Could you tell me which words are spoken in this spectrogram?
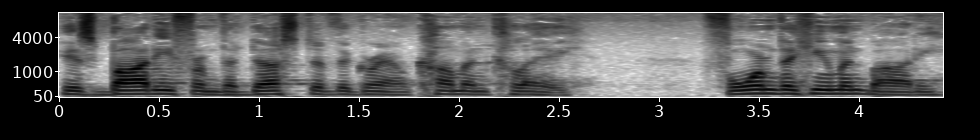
his body from the dust of the ground, common clay, formed the human body.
